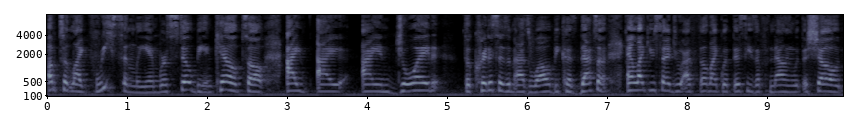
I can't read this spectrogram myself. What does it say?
up to like recently and we're still being killed so i i i enjoyed the criticism as well because that's a and like you said drew i feel like with this season finale with the show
